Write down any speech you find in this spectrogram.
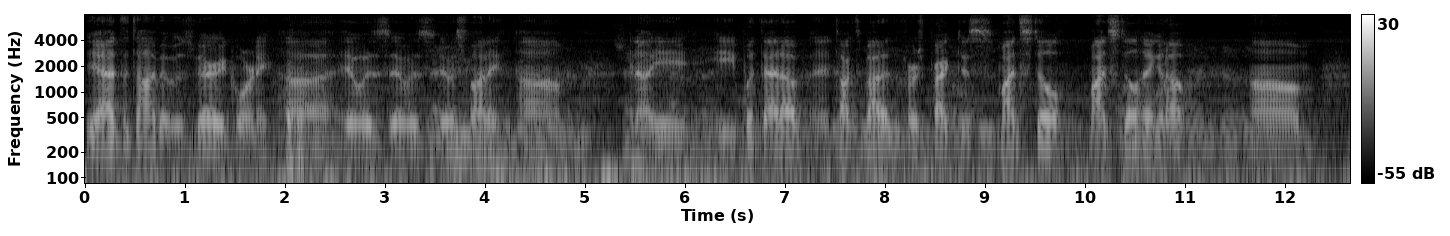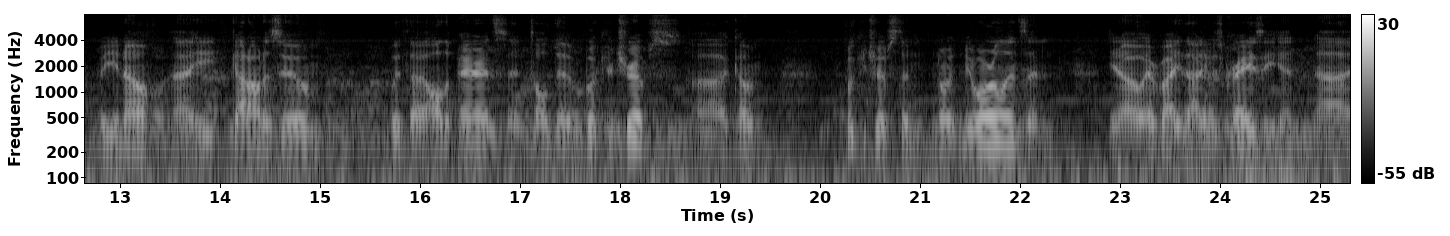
Yeah, at the time it was very corny. Uh, it was it was it was funny. Um, you know, he he put that up and talked about it the first practice. Mine's still mine's still hanging up. Um, but you know, uh, he got on a Zoom with uh, all the parents and told them book your trips, uh, come book your trips to New Orleans, and you know everybody thought he was crazy, and uh,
